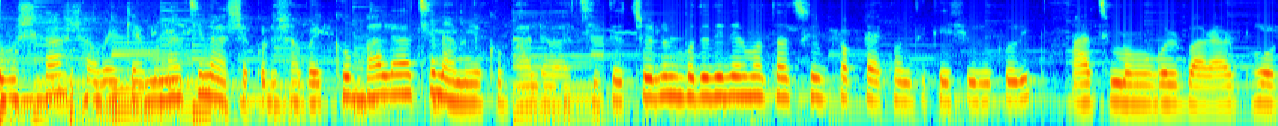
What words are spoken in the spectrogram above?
নমস্কার, সবাই কেমন আছেন? আশা করি সবাই খুব ভালো আছেন, আমিও খুব ভালো আছি। তো চলুন প্রতিদিনের মতো আজকের ব্লগটা এখন থেকে শুরু করি। আজ মঙ্গলবার আর ভোর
